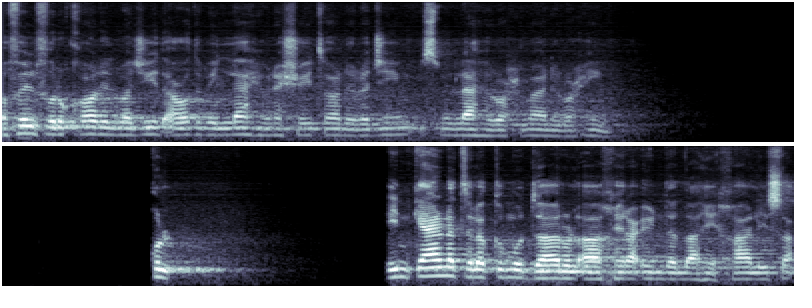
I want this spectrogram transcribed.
وفي الفرقان المجيد أعوذ بالله من الشيطان الرجيم. بسم الله الرحمن الرحيم. قل إن كانت لكم الدار الآخرة عند الله خالصة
